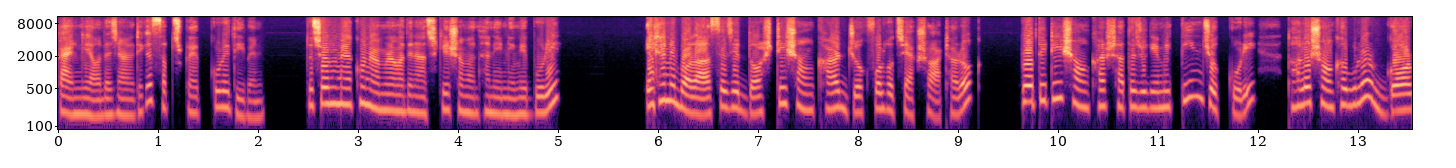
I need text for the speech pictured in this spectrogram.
কাইন্ডলি আমাদের চ্যানেলটিকে সাবস্ক্রাইব করে দিবেন। তো চলুন এখন আমরা আমাদের আজকের সমাধানে নেমে পড়ি। এখানে বলা আছে যে দশটি সংখ্যার যোগফল হচ্ছে একশো আঠারো। প্রতিটি সংখ্যার সাথে যদি আমি তিন যোগ করি, তাহলে সংখ্যাগুলোর গড়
